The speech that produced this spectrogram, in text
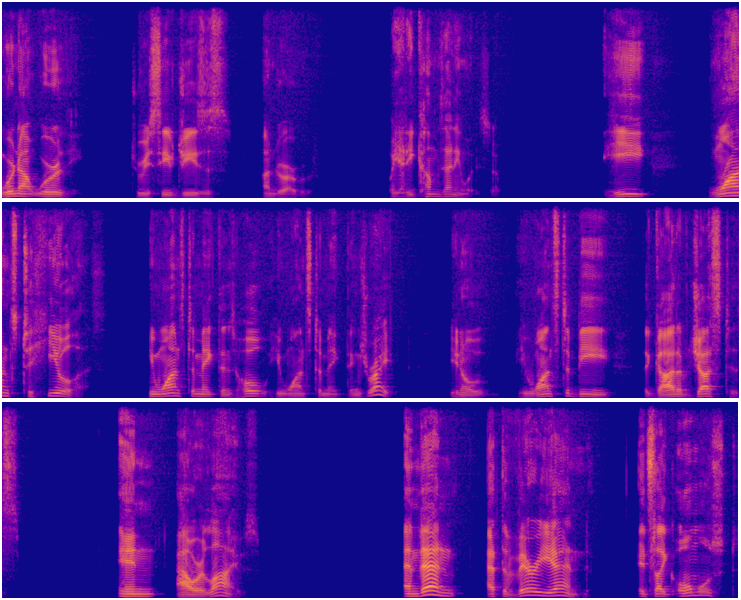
we're not worthy to receive Jesus under our roof, but yet He comes anyways. He wants to heal us. He wants to make things whole. He wants to make things right. You know, He wants to be the God of justice in our lives. And then at the very end, it's like almost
